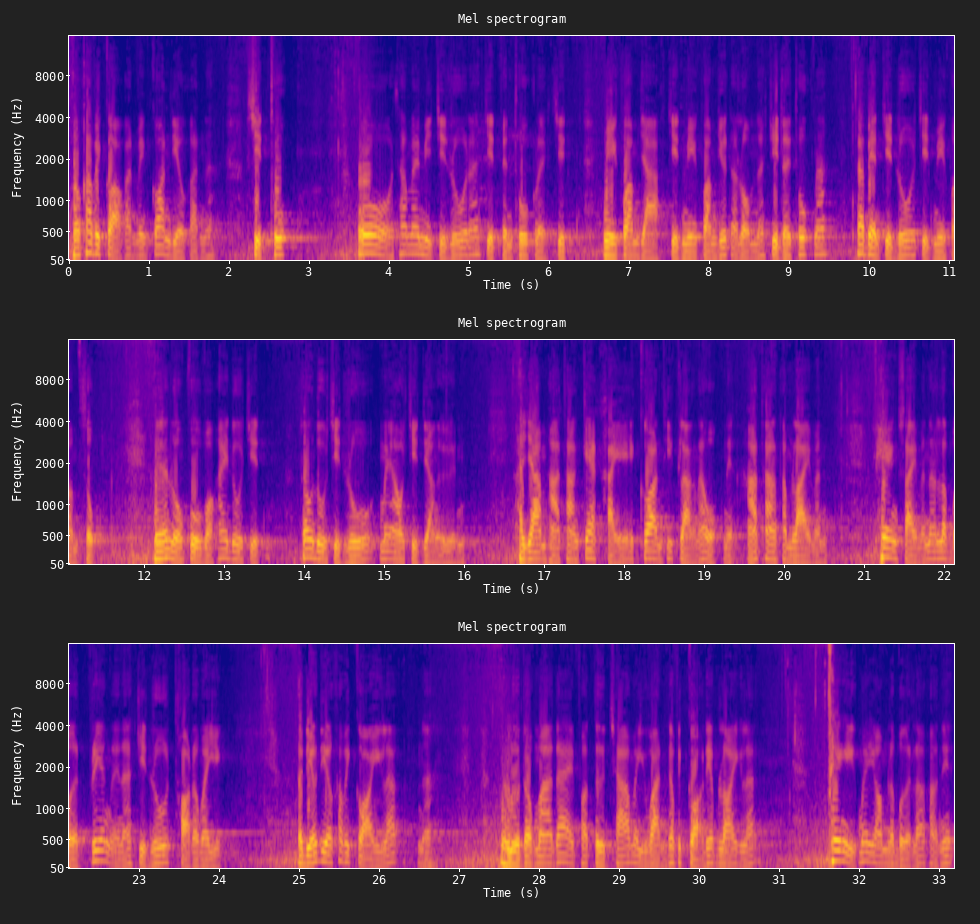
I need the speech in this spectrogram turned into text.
พอเข้าไปเกาะกันเป็นก้อนเดียวกันนะจิตทุกข์โอ้ ถ้าไม่มีจิตรู้นะ จิตเป็นทุกข์เลย จิตมีความอยากจิตมีความยึดอารมณ์นะจิตเลยทุกข์นะถ้าเป็นจิตรู้จิตมีความสุขเพราะฉะนั้นหลวงปู่บอกให้ดูจิต ต้องดูจิตรู้ไม่เอาจิตอย่างอื่น พยายามหาทางแก้ไขก้อนที่กลางหน้าอกเนี่ยหาทางทำลายมัน เพ่งใส่มันนั้นระเบิดเปรี้ยงเลยนะ จิตรู้ถอดออกมาอีกแต่เดี๋ยวเดียวเข้าไปก่ออีกแล้วนะหลุดออกมาได้พอตื่นเช้ามาอีกวันก็ไปเกาะเรียบร้อยอีกแล้วเพ่งอีกไม่ยอมระเบิดแล้วคราวนี้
